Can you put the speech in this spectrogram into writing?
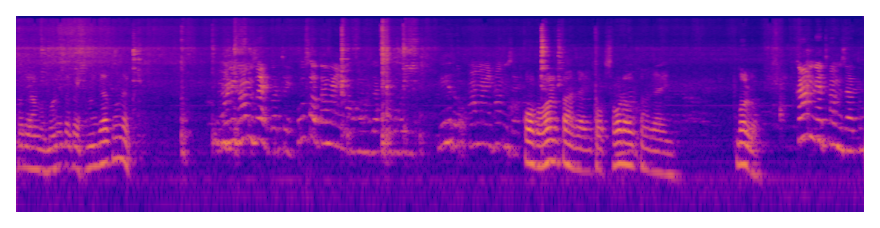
કરે આમ મને તો કઈ સમજાતું નથી. કોક વળતા જાય કોક છોડવતા જાય. બોલો. કામ ને સમજાતું?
